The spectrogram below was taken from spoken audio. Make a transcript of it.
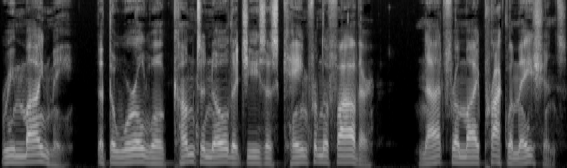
Remind me that the world will come to know that Jesus came from the Father, not from my proclamations,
